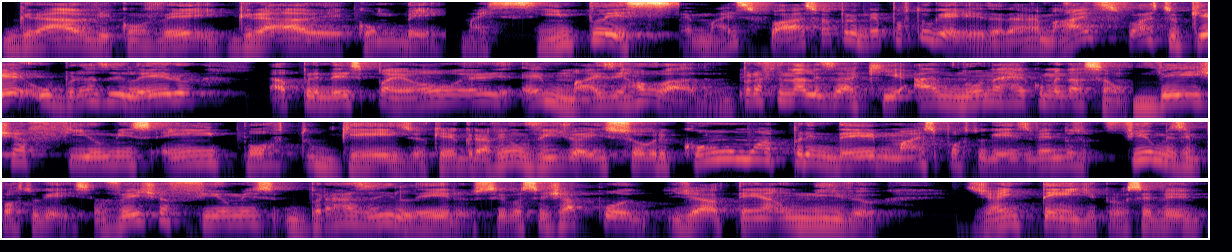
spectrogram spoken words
grave com V e grave com B. Mais simples, é mais fácil aprender português, né? É mais fácil do que o brasileiro aprender espanhol é, é mais enrolado. Para finalizar aqui, a nona recomendação. Veja filmes em português, ok? Eu gravei um vídeo aí sobre como aprender mais português vendo filmes em português. Veja filmes brasileiros. Se você já, já tem um nível já entende, para você ver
